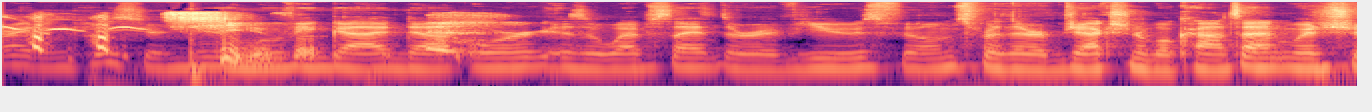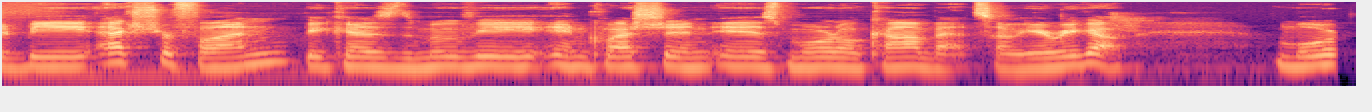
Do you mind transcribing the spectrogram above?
right, in case you're new, Jesus. movieguide.org is a website that reviews films for their objectionable content, which should be extra fun because the movie in question is Mortal Kombat. So here we go. Mortal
